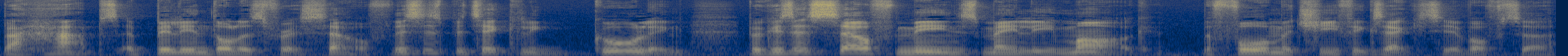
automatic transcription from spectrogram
perhaps a billion dollars for itself. This is particularly galling because itself means mainly Mark, the former chief executive officer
